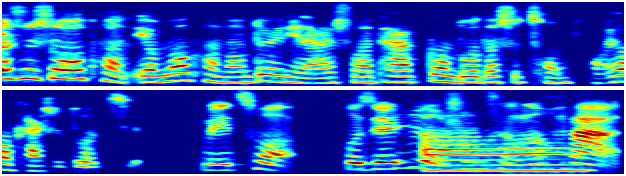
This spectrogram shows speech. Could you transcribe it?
或者是说可有没有可能对于你来说，它更多的是从朋友开始做起？没错，我觉得日久生情的啊话，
